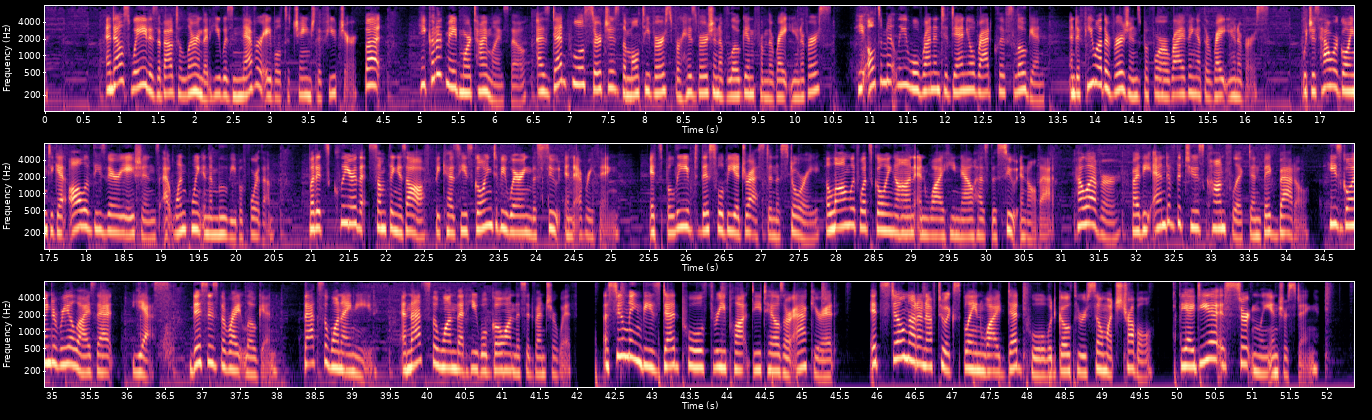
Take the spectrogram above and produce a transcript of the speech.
And else Wade is about to learn that he was never able to change the future. But he could have made more timelines though. As Deadpool searches the multiverse for his version of Logan from the right universe, he ultimately will run into Daniel Radcliffe's Logan and a few other versions before arriving at the right universe, which is how we're going to get all of these variations at one point in the movie before them but it's clear that something is off because he's going to be wearing the suit and everything. It's believed this will be addressed in the story, along with what's going on and why he now has the suit and all that. However, by the end of the two's conflict and big battle, he's going to realize that, yes, this is the right Logan. That's the one I need. And that's the one that he will go on this adventure with. Assuming these Deadpool 3 plot details are accurate, it's still not enough to explain why Deadpool would go through so much trouble. The idea is certainly interesting.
